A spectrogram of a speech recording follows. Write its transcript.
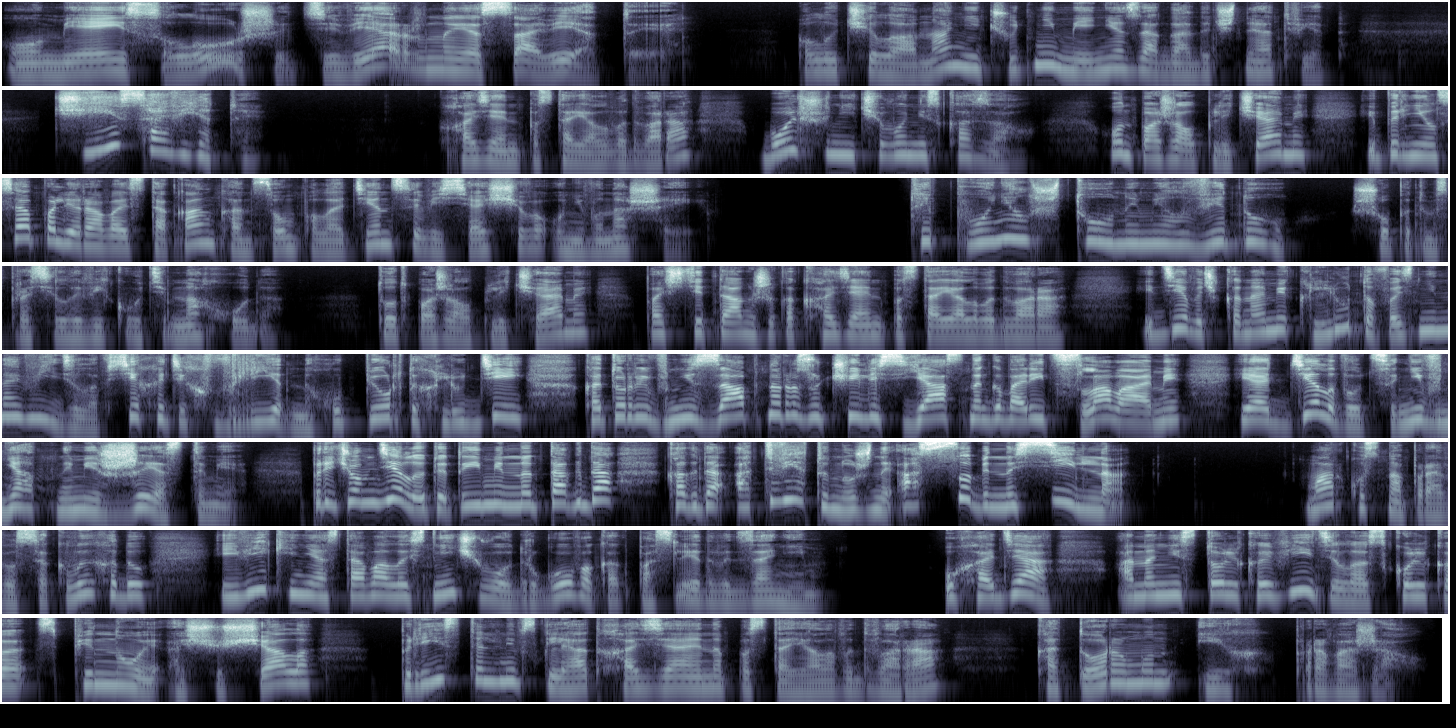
«Умей слушать верные советы», — получила она ничуть не менее загадочный ответ. «Чьи советы?» Хозяин постоял во двора, больше ничего не сказал. Он пожал плечами и принялся полировать стакан концом полотенца, висящего у него на шее. «Ты понял, что он имел в виду?» — шепотом спросила Вика у темнохода. Тот пожал плечами, почти так же, как хозяин постоялого двора, и девочка на миг люто возненавидела всех этих вредных, упертых людей, которые внезапно разучились ясно говорить словами и отделываются невнятными жестами. Причем делают это именно тогда, когда ответы нужны особенно сильно. Маркус направился к выходу, и Вике не оставалось ничего другого, как последовать за ним. Уходя, она не столько видела, сколько спиной ощущала пристальный взгляд хозяина постоялого двора, которым он их провожал.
